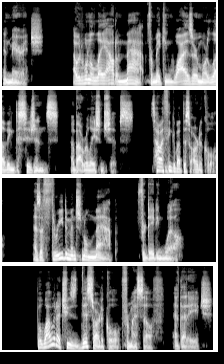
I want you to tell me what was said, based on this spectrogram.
and marriage. I would want to lay out a map for making wiser, more loving decisions about relationships. That's how I think about this article as a three dimensional map for dating well. But why would I choose this article for myself at that age?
